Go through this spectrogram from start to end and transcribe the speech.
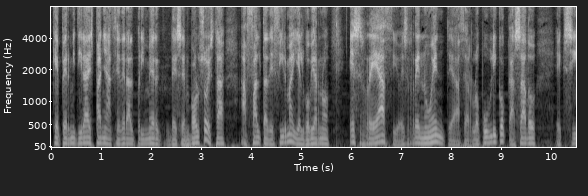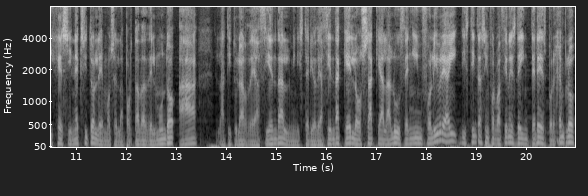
que permitirá a España acceder al primer desembolso está a falta de firma y el gobierno es reacio, es renuente a hacerlo público. Casado exige sin éxito, leemos en la portada del mundo, a la titular de Hacienda, al Ministerio de Hacienda, que lo saque a la luz. En Infolibre hay distintas informaciones de interés, por ejemplo,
